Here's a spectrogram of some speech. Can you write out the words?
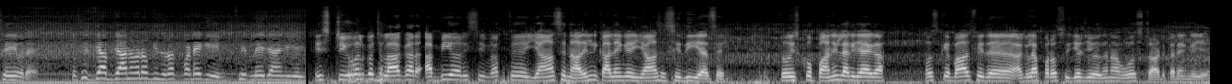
सेव रहे। तो फिर जब जानवरों की ज़रूरत पड़ेगी? फिर ले जाएँगे इस ट्यूबवेल को चलाकर अभी और इसी वक्त यहाँ से नाली निकालेंगे, यहाँ से सीधी ऐसे। तो इसको पानी लग जाएगा, उसके बाद फिर, अगला प्रोसीजर जो होगा ना, वो स्टार्ट करेंगे ये।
